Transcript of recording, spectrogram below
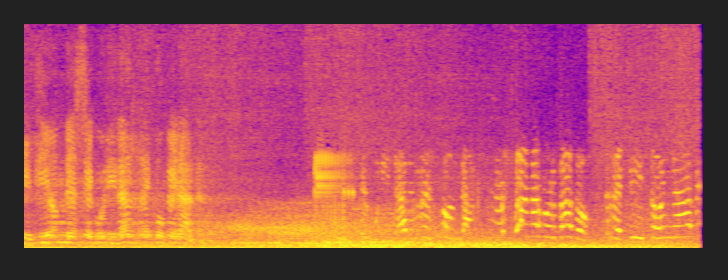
Petición de seguridad recuperada. Seguridad responda. Nos han abordado. Repito, nave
